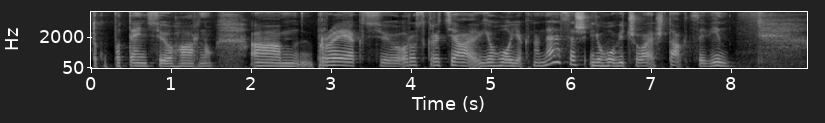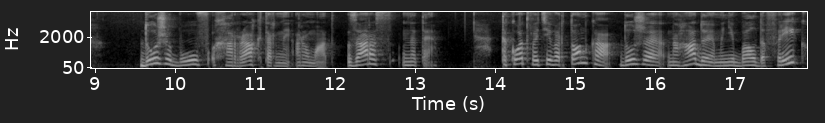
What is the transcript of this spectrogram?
таку потенцію гарну, проекцію, розкриття його як нанесеш, його відчуваєш так, це він. Дуже був характерний аромат. Зараз не те. Так от Ветівер Тонка дуже нагадує мені Балда Фрік,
